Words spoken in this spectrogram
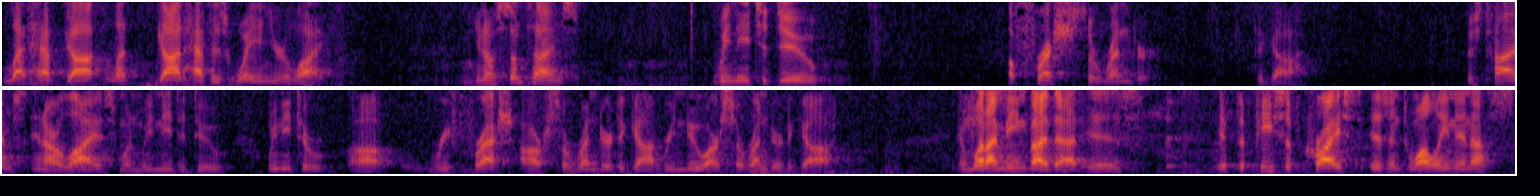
let, have God, let God have His way in your life. You know, sometimes we need to do a fresh surrender to God. There's times in our lives when we need to do, we need to uh, refresh our surrender to God, renew our surrender to God. And what I mean by that is if the peace of Christ isn't dwelling in us,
